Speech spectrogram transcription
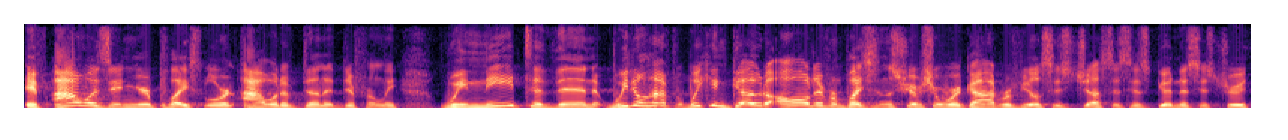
If I was in your place, Lord, I would have done it differently. We need to then, we don't have to, we can go to all different places in the scripture where God reveals his justice, his goodness, his truth,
